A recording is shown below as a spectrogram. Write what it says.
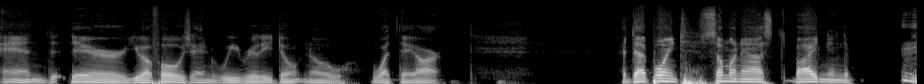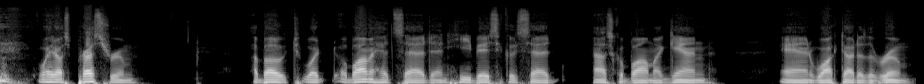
and they're UFOs, and we really don't know what they are. At that point, someone asked Biden in the White House press room about what Obama had said, and he basically said, ask Obama again, and walked out of the room.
